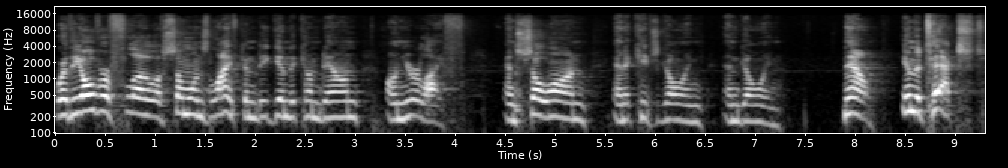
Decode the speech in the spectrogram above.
where the overflow of someone's life can begin to come down on your life, and so on, and it keeps going and going. Now, in the text,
